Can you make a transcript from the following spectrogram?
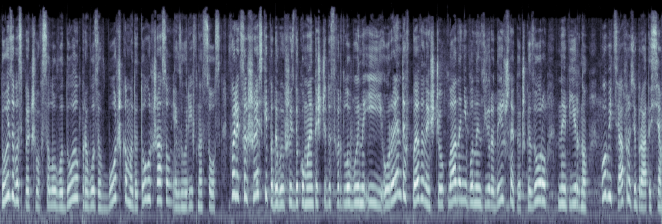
Той забезпечував село водою, привозив бочками до того часу, як згорів насос. Фелікс Ольшевський, подивившись документи щодо свердловини і її оренди, впевнений, що укладені вони з юридичної точки зору невірно. Пообіцяв розібратися.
